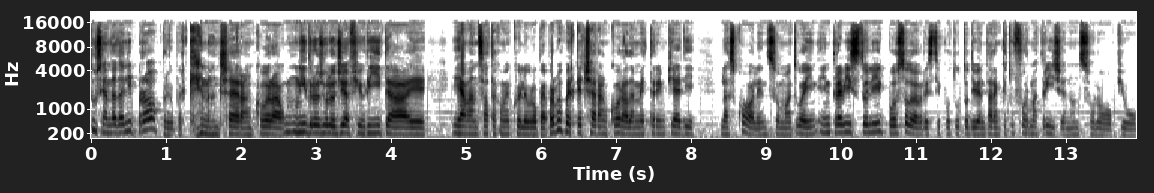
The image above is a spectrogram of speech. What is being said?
Tu sei andata lì proprio perché non c'era ancora un'idrogeologia fiorita e, e, avanzata come quella europea, proprio perché c'era ancora da mettere in piedi la scuola, insomma, tu hai intravisto lì il posto dove avresti potuto diventare anche tu formatrice, non solo più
